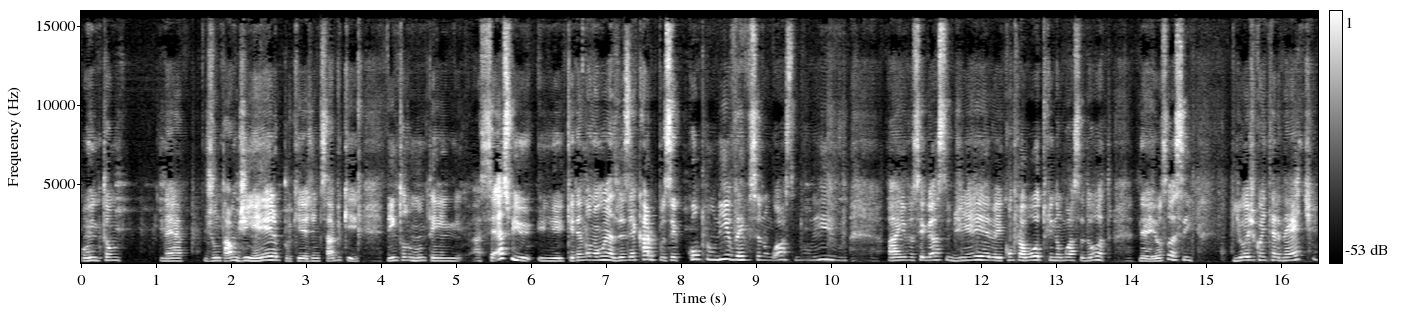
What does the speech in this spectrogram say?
ou então, né, juntar um dinheiro, porque a gente sabe que nem todo mundo tem acesso e, e querendo ou não, às vezes é caro. Você compra um livro, aí você não gosta do livro, aí você gasta o dinheiro e compra outro e não gosta do outro. Né? Eu sou assim. E hoje com a internet,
